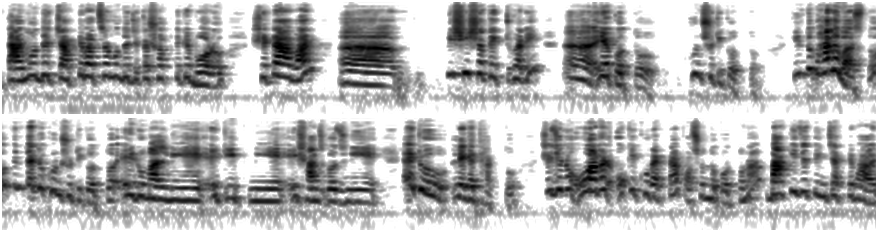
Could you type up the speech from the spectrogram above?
তার মধ্যে চারটে বাচ্চার মধ্যে যেটা সব থেকে বড়, সেটা আবার পিসির সাথে একটুখানি ইয়ে করতো, খুনসুটি করতো। কিন্তু ভালোবাসতো, কিন্তু একটু খুনসুটি করতো। এই রুমাল নিয়ে, এই টিপ নিয়ে, এই সাজগোজ নিয়ে একটু লেগে থাকতো। সেই জন্য ও আবার ওকে খুব একটা পছন্দ করতো না। বাকি যে তিন চারটে ভাই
